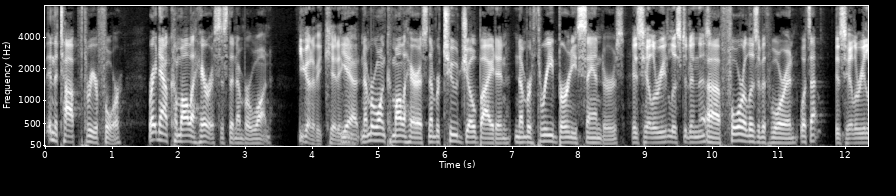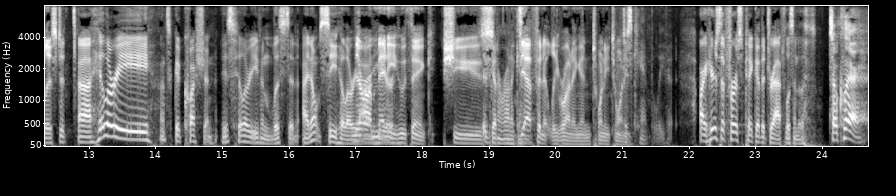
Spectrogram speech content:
in the top three or four right now. Kamala Harris is the number one. You got to be kidding. Yeah, me. number one Kamala Harris, number two Joe Biden, number three Bernie Sanders, Is Hillary listed in this? uh, four Elizabeth Warren. What's that? Is Hillary listed? Uh, Hillary. That's a good question. Is Hillary even listed? I don't see Hillary. There are many here. who think she's gonna run again. Definitely running in 2020. I just can't believe it. All right, here's the first pick of the draft. Listen to this. So, Claire,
